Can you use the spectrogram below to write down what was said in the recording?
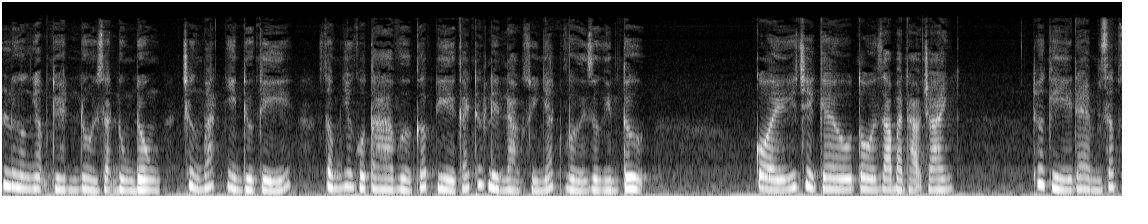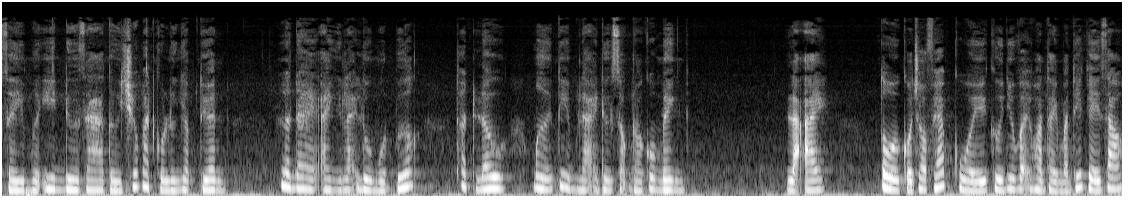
Lương Nhậm Tuyền nổi giận đùng đùng, Trừng mắt nhìn thư ký, Giống như cô ta vừa cướp đi cách thức liên lạc duy nhất với Dương Yên Tử Cô ấy chỉ kêu tôi giao bản thảo cho anh Thư ký đem dấp giấy mới in đưa ra tới trước mặt của Lương Nhậm Tuyền Lần này anh lại lùi một bước, Thật lâu mới tìm lại được giọng nói của mình Là ai? Tôi có cho phép cô ấy cứ như vậy hoàn thành bản thiết kế sao?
